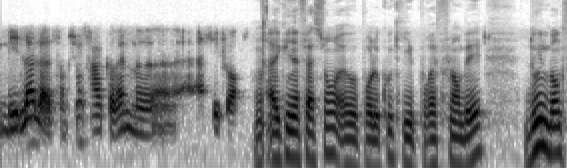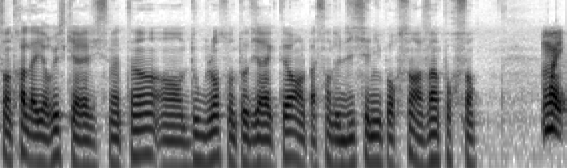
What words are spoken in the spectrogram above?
mais là la sanction sera quand même assez forte. Avec une inflation pour le coup qui pourrait flamber, D'où une banque centrale d'ailleurs russe qui a réagi ce matin en doublant son taux directeur en le passant de 10,5% à 20%. Ouais.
